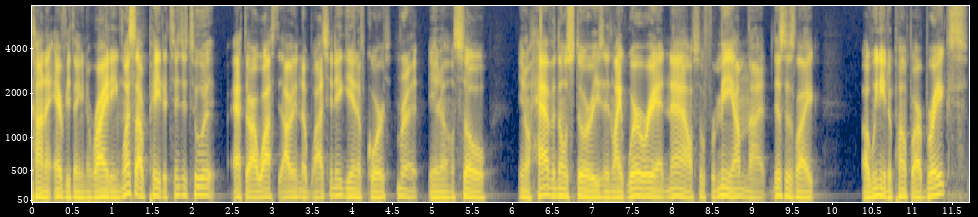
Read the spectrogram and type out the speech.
kind of everything, in the writing. Once I paid attention to it, after I watched it, I ended up watching it again, of course. Right. You know, so you know, having those stories and like where we're at now. So for me, I'm not. This is like, uh, we need to pump our brakes.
